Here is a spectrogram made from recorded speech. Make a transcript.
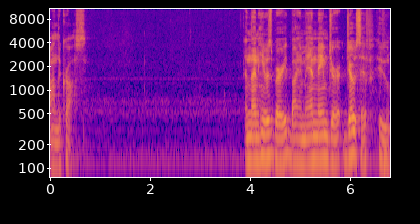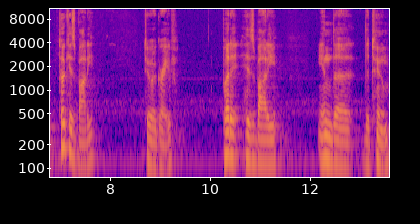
on the cross. And then he was buried by a man named Joseph who took his body to a grave, put it, his body in the, the tomb,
